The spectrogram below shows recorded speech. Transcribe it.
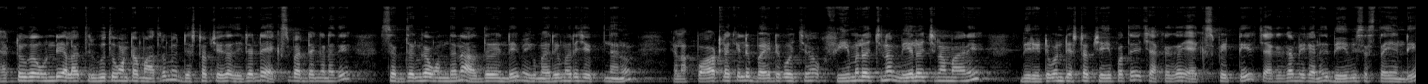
యాక్టివ్గా ఉండి అలా తిరుగుతూ ఉంటే మాత్రం మీరు డిస్టర్బ్ చేయదు. ఏంటంటే ఎక్స్ పెట్టడం అనేది సిద్ధంగా ఉందని అర్థమైంది మీకు మరీ మరీ చెప్తున్నాను. ఇలా పాట్లోకి వెళ్ళి బయటకు వచ్చిన ఒక ఫీమేల్ వచ్చినా మేల్ వచ్చినా అని మీరు ఎటువంటి డిస్టర్బ్ చేయకపోతే చక్కగా ఎక్స్ పెట్టి చక్కగా మీకు అనేది బేబీస్ ఇస్తాయండి.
